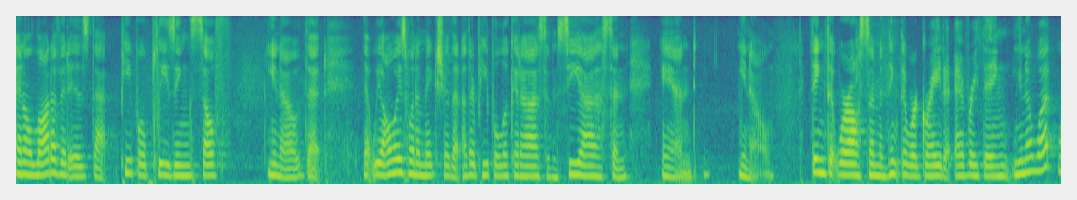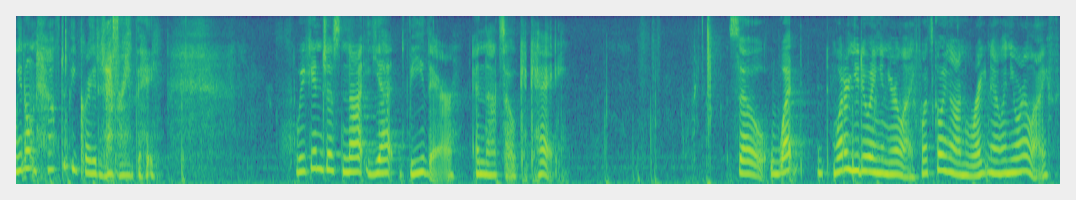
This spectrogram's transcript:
And a lot of it is that people pleasing self, you know, that that we always want to make sure that other people look at us and see us and and you know, think that we're awesome and think that we're great at everything. You know what? We don't have to be great at everything. We can just not yet be there, and that's okay. So, what what are you doing in your life? What's going on right now in your life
